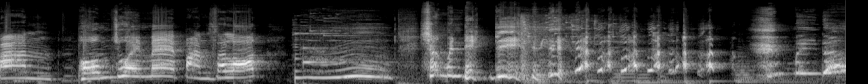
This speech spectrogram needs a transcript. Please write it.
ปันผมช่วยแม่ปั่นสล็อตอืมช่างเป็นเด็กดี ไม่ได้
